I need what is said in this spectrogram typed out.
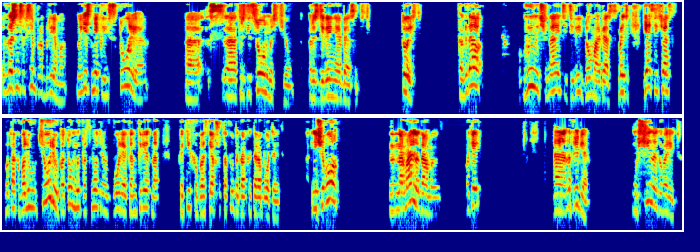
это даже не совсем проблема, но есть некая история с традиционностью разделения обязанностей. То есть, когда вы начинаете делить дома обязанности. Смотрите, я сейчас вот так валю теорию, потом мы посмотрим более конкретно, в каких областях шутафута, как это работает. Ничего? Нормально, дамы? Окей? А, например, мужчина говорит,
